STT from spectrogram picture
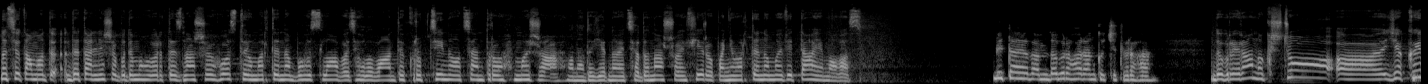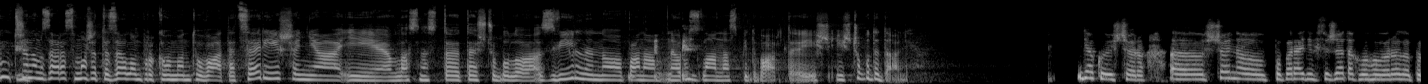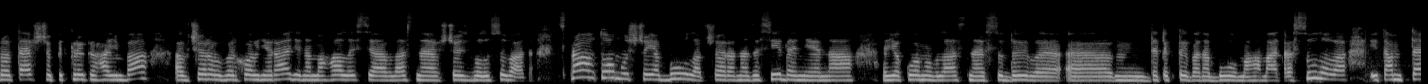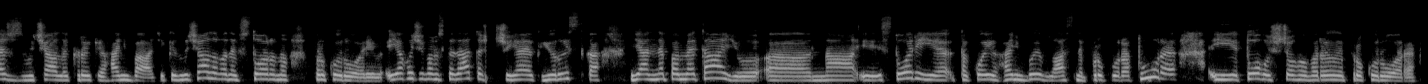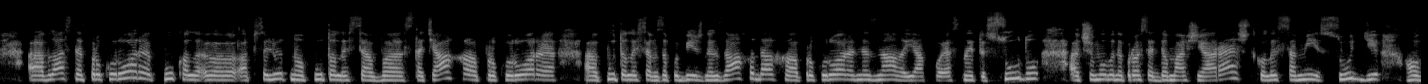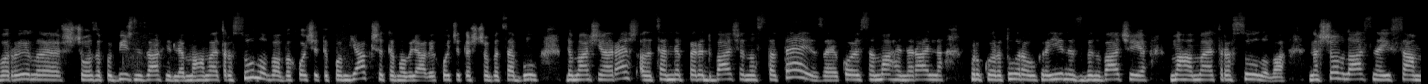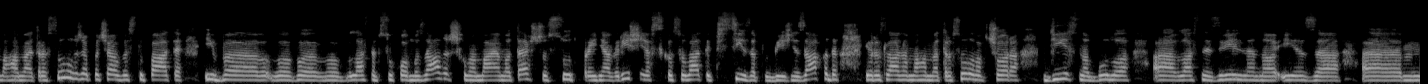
На цю тему детальніше будемо говорити з нашою гостею Мартина Богославець, голова антикорупційного центру Межа. Вона доєднується до нашого ефіру. Пані Мартино, ми вітаємо вас. Вітаю вам. Доброго ранку, четверга. Добрий ранок. Що е, яким чином зараз можете загалом прокоментувати це рішення і власне те- те, що було звільнено пана Руслана з під варти, і, і що буде далі? Дякую щиро. Е, Щойно в попередніх сюжетах ви говорили про те, що під крики ганьба вчора у Верховній Раді намагалися власне щось голосувати. Справа в тому, що я була вчора на засіданні, на якому власне судили е, детектива НАБУ Магомед Расулова, і там теж звучали крики ганьба. Тільки звучали вони в сторону прокурорів. І я хочу вам сказати, що я, як юристка, я не пам'ятаю е, на історії такої ганьби власне прокуратури і того, що говорили прокурори. Власне, прокурори пукали е, абсолютно путалися в статтях. Прокурори путалися в запобіжних заходах. Прокурори не знали, як пояснити суду, чому вони просять домашній арешт, коли самі судді говорили, що запобіжний захід для Магомед Расулова ви хочете пом'якшити, мовляв, і хочете, щоб це був домашній арешт, але це не передбачено статтею, за якою сама Генеральна прокуратура України звинувачує Магомед Расулова. На що власне і сам Магомед Расулов вже почав виступати, і в, в, в, в власне в сухому залишку ми маємо те, що суд прийняв рішення скасувати всі запобіжні заходи. І Руслана Магомед Расулова вчора дійсно було е, власне звільнено із е,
